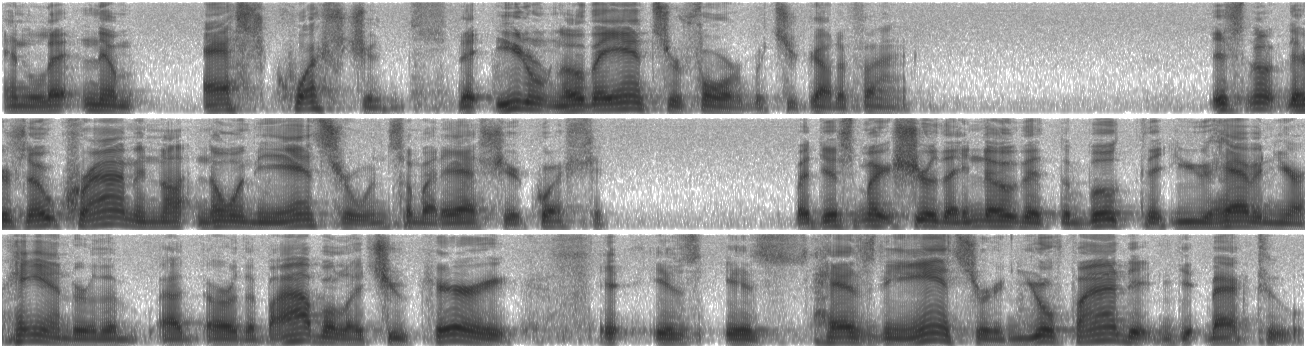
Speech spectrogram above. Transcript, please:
and letting them ask questions that you don't know the answer for, but you've got to find. It's No, there's no crime in not knowing the answer when somebody asks you a question but just make sure they know that the book that you have in your hand or the, uh, or the Bible that you carry is, is, has the answer, and you'll find it and get back to them.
